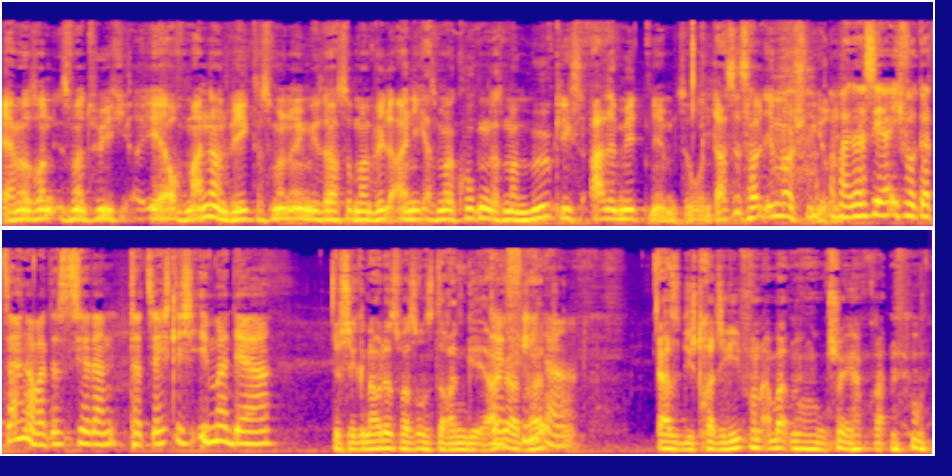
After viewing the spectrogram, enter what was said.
Amazon ist man natürlich eher auf einem anderen Weg, dass man irgendwie sagt, so man will eigentlich erstmal gucken, dass man möglichst alle mitnimmt. So und das ist halt immer schwierig. Aber das ist ja, ich wollte gerade sagen, aber das ist ja dann tatsächlich immer der, Das ist ja genau das, was uns daran geärgert hat. Also die Strategie von Amazon, Entschuldigung, ich habe gerade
